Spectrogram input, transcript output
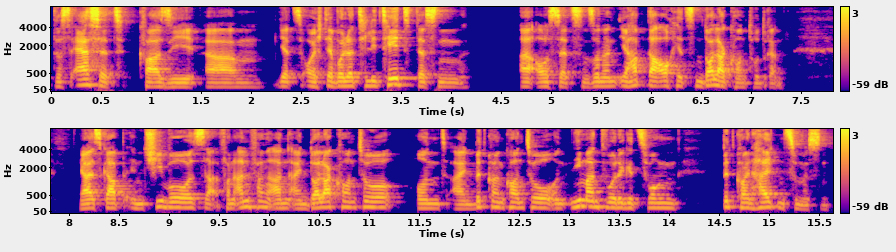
das Asset quasi ähm, jetzt euch der Volatilität dessen äh, aussetzen, sondern ihr habt da auch jetzt ein Dollarkonto drin. Ja, es gab in Chivo von Anfang an ein Dollarkonto und ein Bitcoin-Konto und niemand wurde gezwungen, Bitcoin halten zu müssen.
